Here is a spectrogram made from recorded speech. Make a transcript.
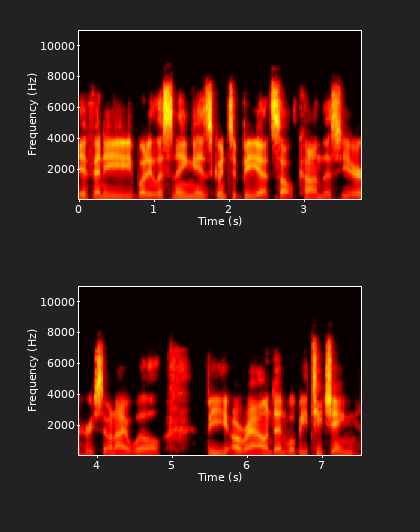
if anybody listening is going to be at SaltCon this year, Hristo and I will be around and we'll be teaching.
